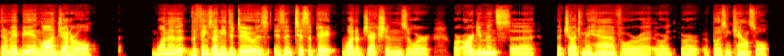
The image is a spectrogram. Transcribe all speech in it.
you know, maybe in law in general, one of the, the things I need to do is is anticipate what objections or or arguments uh, a judge may have or uh, or or opposing counsel,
